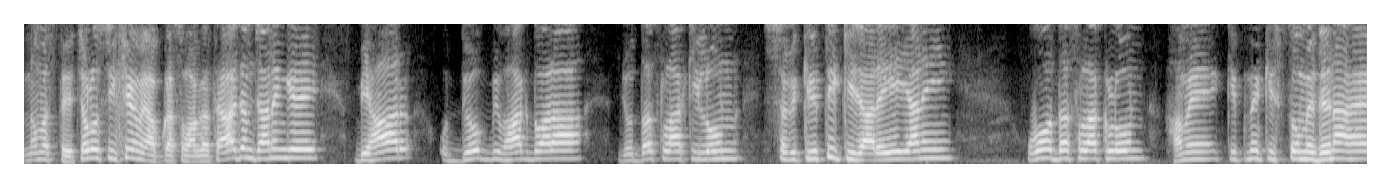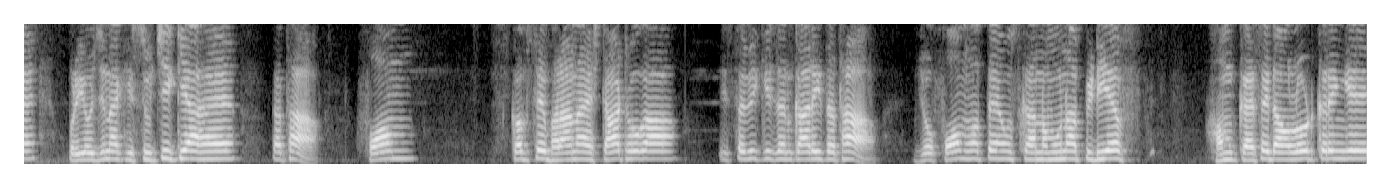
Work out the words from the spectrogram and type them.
नमस्ते। चलो सीखे में आपका स्वागत है। आज हम जानेंगे बिहार उद्योग विभाग द्वारा जो 10 लाख की लोन स्वीकृति की जा रही है, यानी वो 10 लाख लोन हमें कितने किस्तों में देना है, परियोजना की सूची क्या है, तथा फॉर्म कब से भराना स्टार्ट होगा इस सभी की जानकारी तथा जो फॉर्म होते हैं उसका नमूना पीडीएफ हम कैसे डाउनलोड करेंगे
